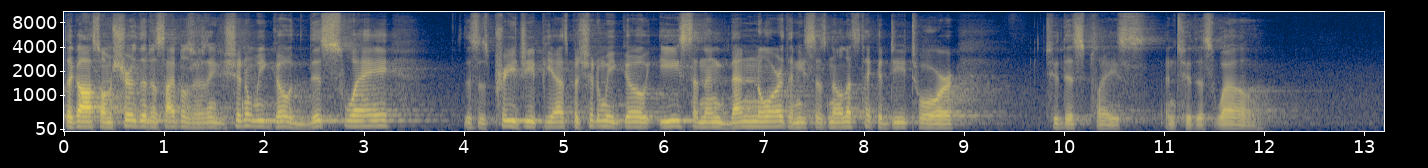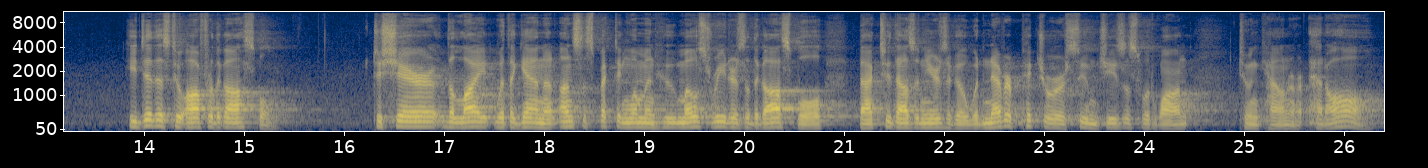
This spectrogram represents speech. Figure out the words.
the gospel. I'm sure the disciples are saying, shouldn't we go this way? This is pre GPS, but shouldn't we go east and then, then north? And he says, no, let's take a detour to this place and to this well. He did this to offer the gospel, to share the light with, again, an unsuspecting woman who most readers of the gospel back 2,000 years ago would never picture or assume Jesus would want to encounter at all.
